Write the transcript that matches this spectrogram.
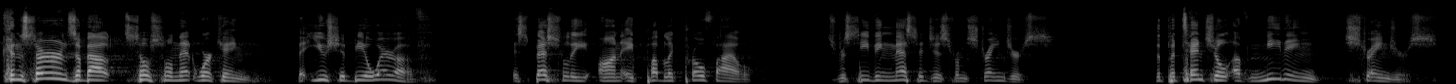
Concerns about social networking that you should be aware of, especially on a public profile, is receiving messages from strangers, the potential of meeting strangers.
